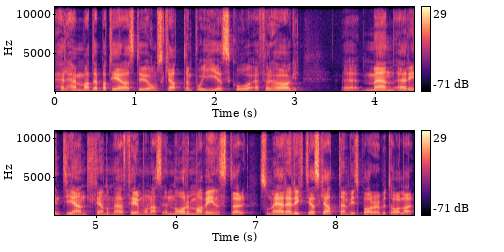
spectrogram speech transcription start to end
här hemma debatteras det ju om skatten på ISK är för hög. Eh, men är det inte egentligen de här firmornas enorma vinster som är den riktiga skatten vi sparare betalar?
